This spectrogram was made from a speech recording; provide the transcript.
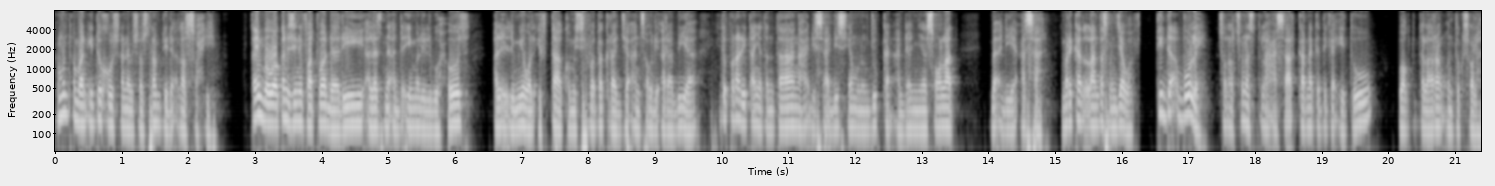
Namun tambahan itu khususan Nabi SAW tidaklah sahih. Kami bawakan di sini fatwa dari Al-Azna Ad-Daimah lil Buhus Al-Ilmiah wal Ifta, Komisi Fatwa Kerajaan Saudi Arabia, itu pernah ditanya tentang hadis-hadis yang menunjukkan adanya sholat ba'diyah asar. Mereka lantas menjawab, tidak boleh sholat sunnah setelah asar karena ketika itu waktu terlarang untuk sholat.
